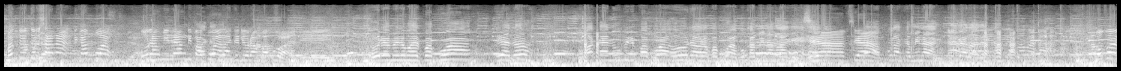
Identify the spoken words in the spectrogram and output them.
Bantu terus sana di kampung. Orang Minang di Papua lah jadi orang Papua. Udah minum air Papua, iya toh. Makan ubi di Papua udah orang Papua bukan Minang lagi. ya. Siap, siap. Nah, pulang ke Minang. Tinggal ada. Pokok,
